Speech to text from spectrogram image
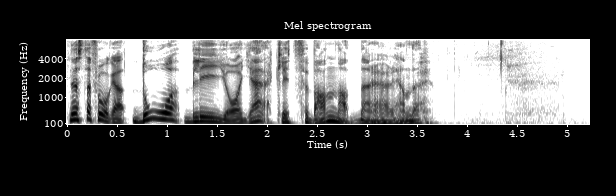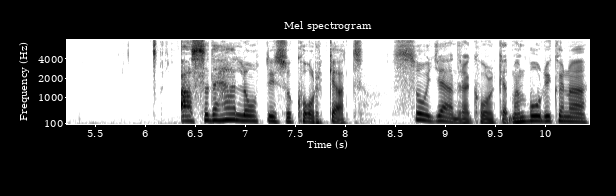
Nästa fråga. Då blir jag jäkligt förbannad när det här händer. Alltså det här låter ju så korkat. Så jädra korkat. Man borde kunna...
